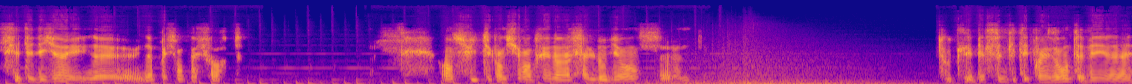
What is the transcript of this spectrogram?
C'était déjà une, une impression très forte. Ensuite, quand je suis rentré dans la salle d'audience, euh, toutes les personnes qui étaient présentes avaient euh,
